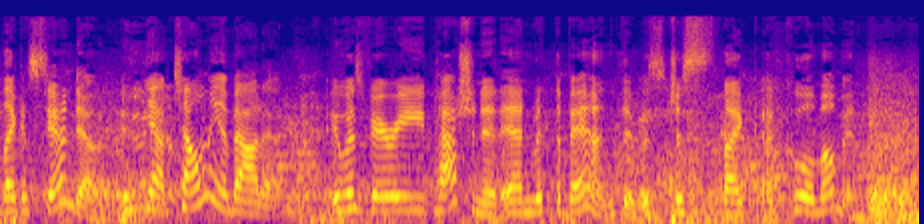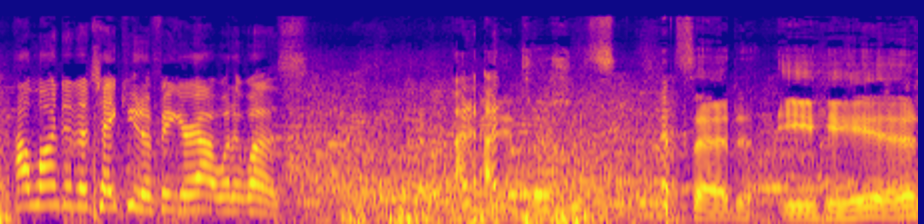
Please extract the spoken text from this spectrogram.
like a standout. Who Yeah, tell me about it. It was very passionate, and with the band, it was just like a cool moment. How long did it take you to figure out what it was? I, It said, Ian.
